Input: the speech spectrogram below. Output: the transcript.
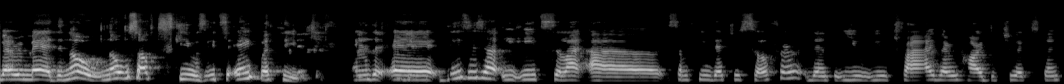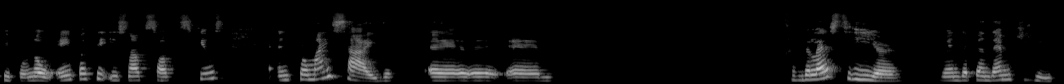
very mad. No no soft skills it's empathy and uh, this is a it's like uh, something that you suffer that you you try very hard to explain people no empathy is not soft skills. And from my side uh, um, from the last year when the pandemic hit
